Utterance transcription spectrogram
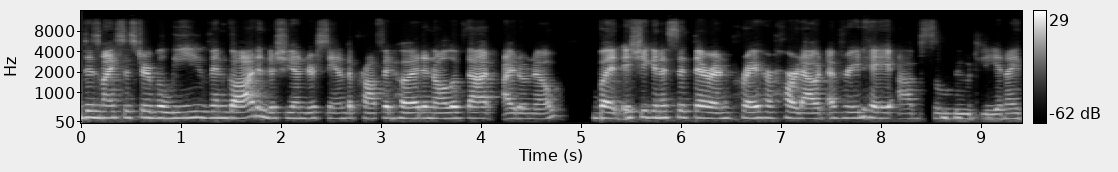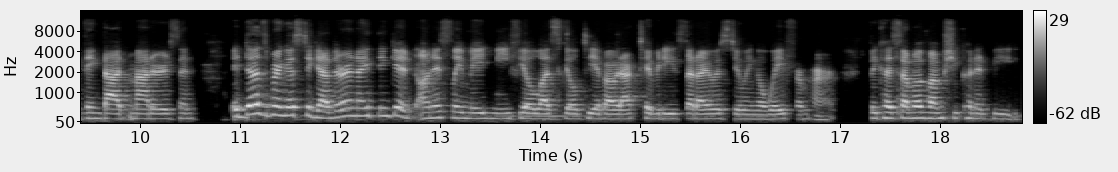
Does my sister believe in God and does she understand the prophethood and all of that? I don't know. But is she going to sit there and pray her heart out every day? Absolutely. And I think that matters. And it does bring us together. And I think it honestly made me feel less guilty about activities that I was doing away from her because some of them she couldn't be,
